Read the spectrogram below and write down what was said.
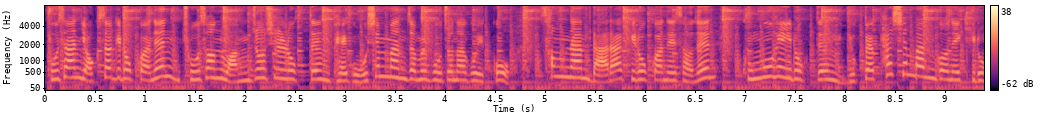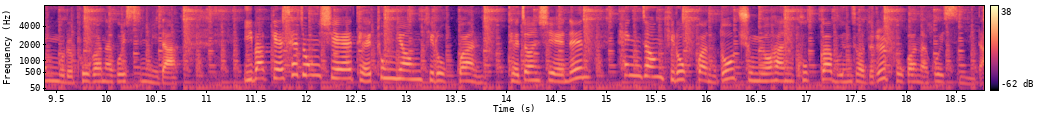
부산 역사기록관은 조선 왕조실록 등 150만 점을 보존하고 있고 성남 나라기록관에서는 국무회의록 등 680만 건의 기록물을 보관하고 있습니다. 이 밖에 세종시의 대통령 기록관, 대전시에는 행정 기록관도 중요한 국가 문서들을 보관하고 있습니다.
